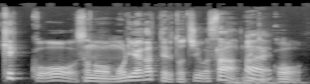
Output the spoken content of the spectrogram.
結構、その盛り上がってる途中はさ、なんかこう、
